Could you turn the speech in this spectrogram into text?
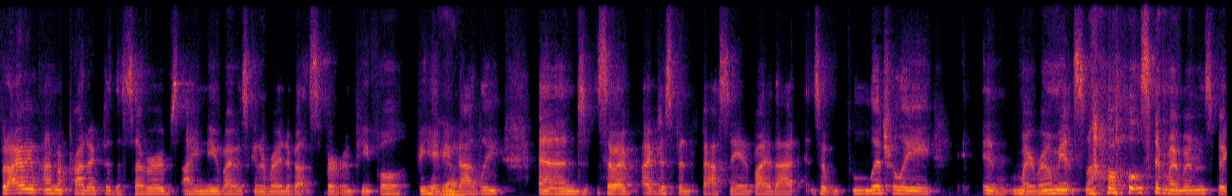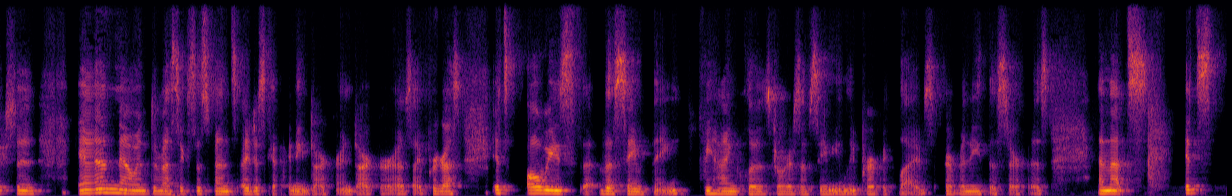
But I, am a product of the suburbs. I knew I was going to write about suburban people behaving yeah. badly. And so I've, I've just been fascinated by that. And so, literally, in my romance novels and my women's fiction and now in domestic suspense i just kept getting darker and darker as i progressed it's always the same thing behind closed doors of seemingly perfect lives or beneath the surface and that's it's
